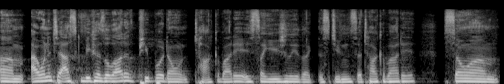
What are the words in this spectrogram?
um, I wanted to ask because a lot of people don't talk about it. It's like usually like the students that talk about it. So um,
